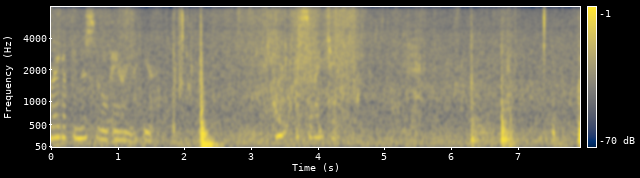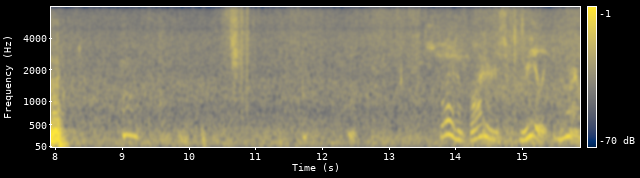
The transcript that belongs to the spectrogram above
right up in this little area here. Oh, the side chair. Boy, the water is really warm.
